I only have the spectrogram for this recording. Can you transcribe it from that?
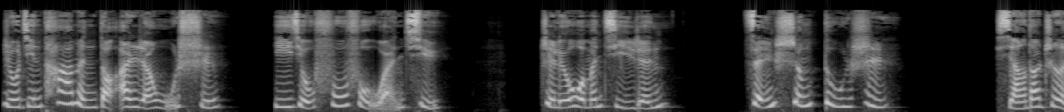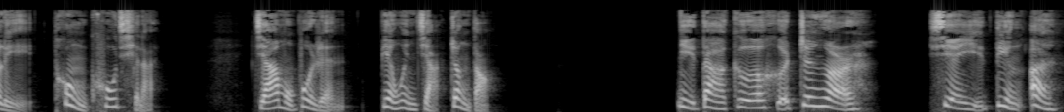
如今他们倒安然无事，依旧夫妇玩具，只留我们几人，怎生度日？想到这里，痛哭起来。贾母不忍，便问贾政道：“你大哥和珍儿现已定案，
